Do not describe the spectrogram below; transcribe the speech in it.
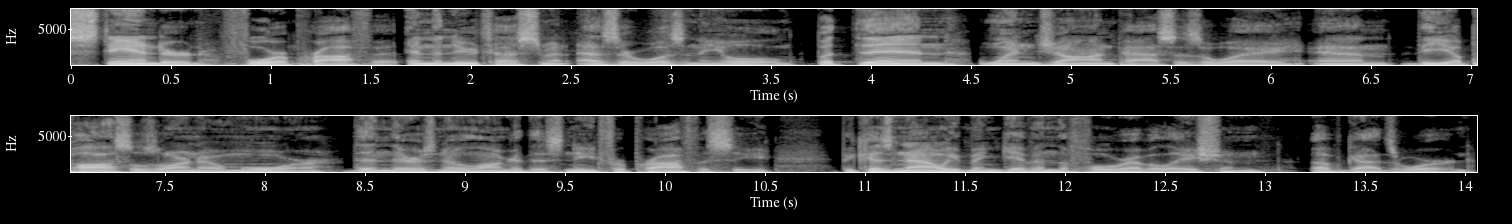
standard for a prophet in the New Testament as there was in the Old. But then when John passes away and the apostles are no more, then there's no longer this need for prophecy because now we've been given the full revelation of God's word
